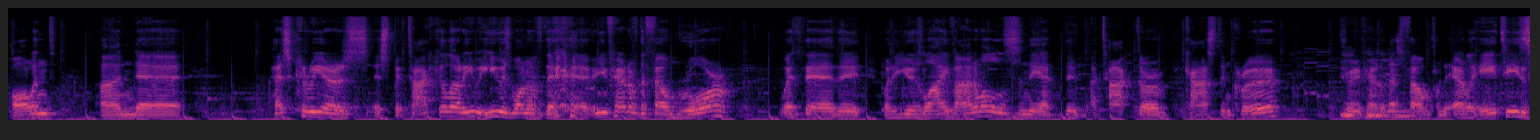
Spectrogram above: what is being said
Holland, and uh, his career is, is spectacular. He, he was one of the. You've heard of the film Roar, with uh, the where they use live animals and they, they attack their cast and crew. I'm sure you've heard of this film from the early 80s.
